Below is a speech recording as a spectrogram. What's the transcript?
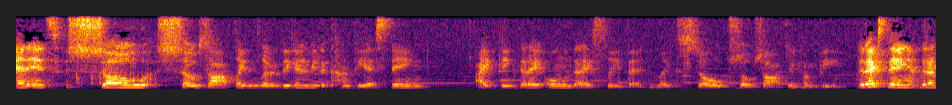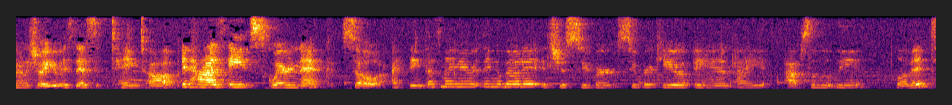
And it's so, so soft. Like literally gonna be the comfiest thing I think that I own that I sleep in. Like so, so soft and comfy. The next thing that I'm going to show you is this tank top. It has a square neck, so I think that's my favorite thing about it. It's just super, super cute and I absolutely love it.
